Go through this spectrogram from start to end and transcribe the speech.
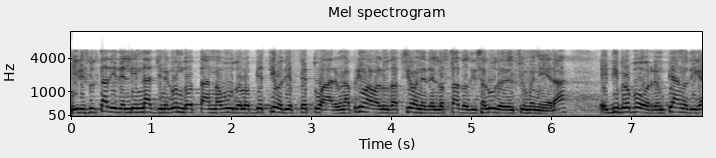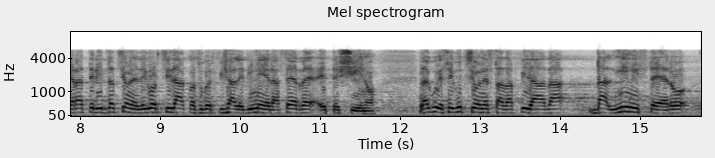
I risultati dell'indagine condotta hanno avuto l'obiettivo di effettuare una prima valutazione dello stato di salute del fiume Nera e di proporre un piano di caratterizzazione dei corsi d'acqua superficiale di Nera, Serre e Tescino, la cui esecuzione è stata affidata dal Ministero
